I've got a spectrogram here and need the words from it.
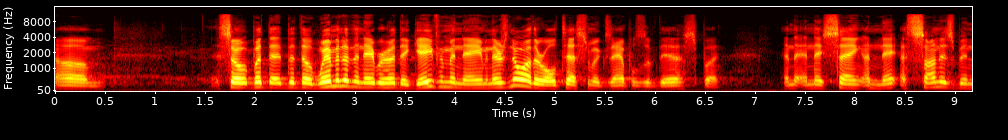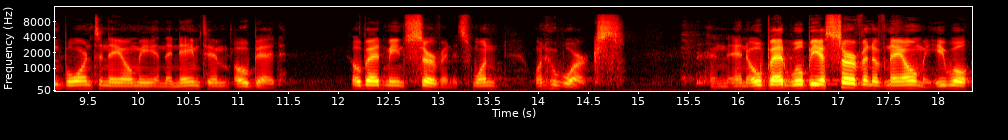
Um, so, but the, the, the, women of the neighborhood, they gave him a name, and there's no other Old Testament examples of this, but, and, and they sang, a, na- a son has been born to Naomi, and they named him Obed. Obed means servant, it's one, one who works. And, and Obed will be a servant of Naomi. He will,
